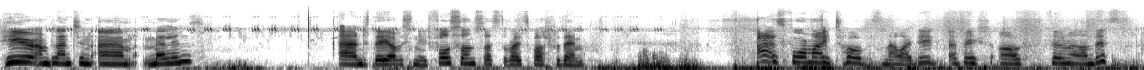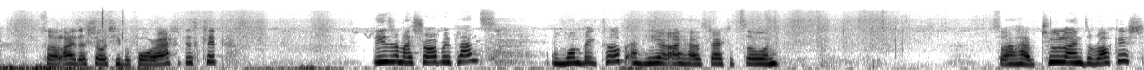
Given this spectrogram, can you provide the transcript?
Here I'm planting um, melons and they obviously need full sun, so that's the right spot for them. As for my tubs, now I did a bit of filming on this, so I'll either show it to you before or after this clip. These are my strawberry plants in one big tub, and here I have started sowing. So I have two lines of rocket,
